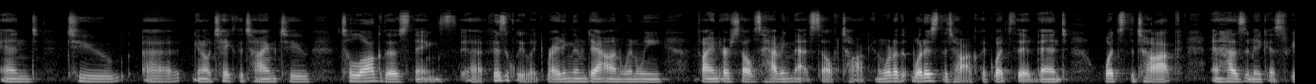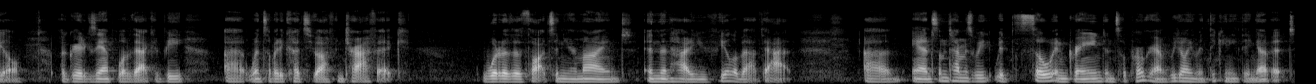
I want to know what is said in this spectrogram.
and to uh, you know take the time to to log those things uh, physically like writing them down when we find ourselves having that self talk and what are the, what is the talk? Like what's the event what's the talk and how does it make us feel? A great example of that could be uh, when somebody cuts you off in traffic. What are the thoughts in your mind? And then how do you feel about that? Um, and sometimes we it's so ingrained and so programmed we don't even think anything of it.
